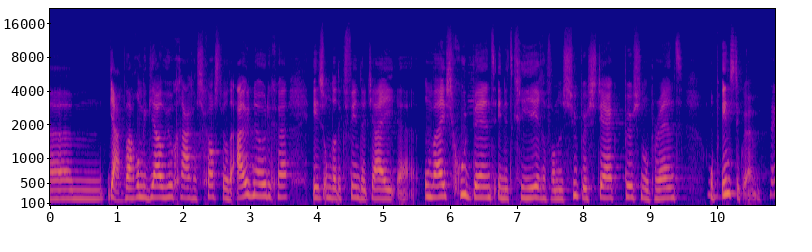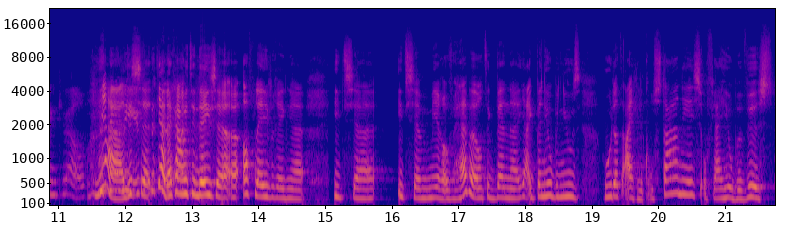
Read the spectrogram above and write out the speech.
um, ja, waarom ik jou heel graag als gast wilde uitnodigen, is omdat ik vind dat jij uh, onwijs goed bent in het creëren van een super sterk personal brand op Instagram. Dankjewel. Ja, dus uh, ja, daar gaan we het in deze uh, aflevering iets, iets meer over hebben. Want ik ben, ja, ik ben heel benieuwd hoe dat eigenlijk ontstaan is. Of jij heel bewust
